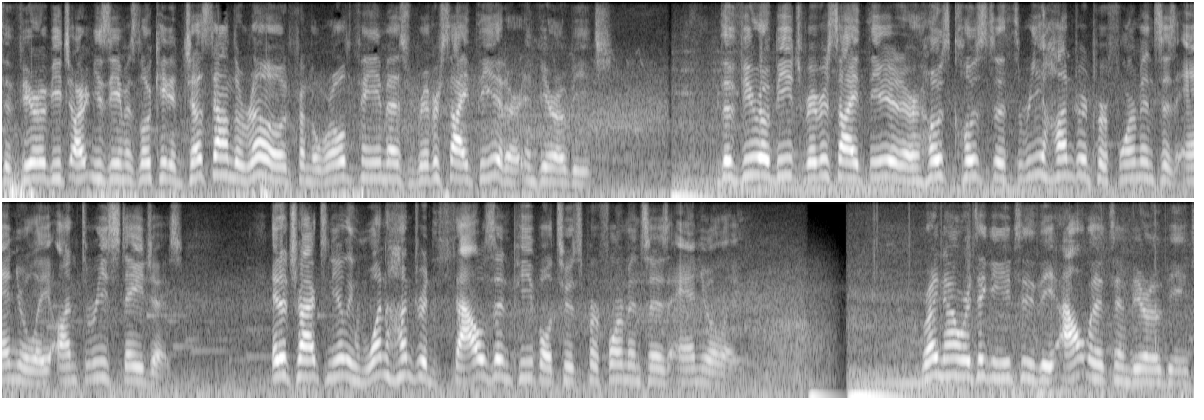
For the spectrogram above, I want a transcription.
The Vero Beach Art Museum is located just down the road from the world famous Riverside Theater in Vero Beach. The Vero Beach Riverside Theater hosts close to 300 performances annually on three stages. It attracts nearly 100,000 people to its performances annually. Right now we're taking you to the outlets in Vero Beach,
